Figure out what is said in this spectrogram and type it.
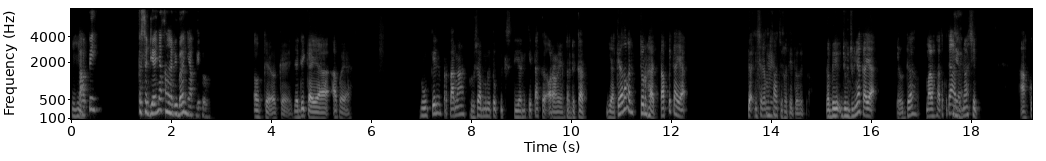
Mhm. tapi kesedihannya akan lebih banyak gitu. oke oke jadi kayak apa ya mungkin pertama berusaha menutupi kesedihan kita ke orang yang terdekat. Ya kita tuh kan curhat tapi kayak gak bisa Hmm. curhat itu gitu. Lebih ujung-ujungnya kayak ya udah malah takutnya adu Iya. nasib. Aku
